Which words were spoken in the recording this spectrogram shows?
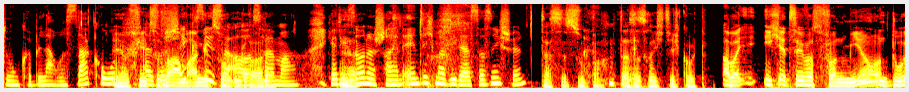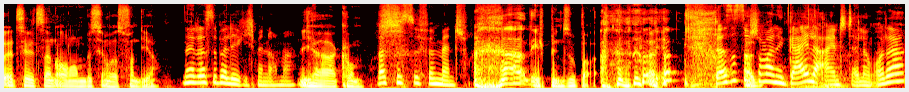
dunkelblaues Sakko. Ja, viel also zu warm angezogen aus, gerade. Ja, die ja. Sonne scheint endlich mal wieder. Ist das nicht schön? Das ist super. Das ist richtig gut. Aber ich erzähle was von mir und du erzählst dann auch noch ein bisschen was von dir. Na, das überlege ich mir nochmal. Ja, komm. Was bist du für ein Mensch, Frank? ich bin super. das ist doch schon mal eine geile Einstellung, oder?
